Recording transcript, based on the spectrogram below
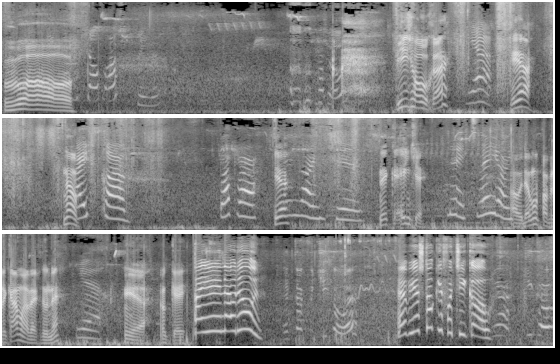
Wow. Die is hoog, hè? Ja, Ja. Nou, ijskraan. Papa, ja. twee handjes. Ik eentje. Nee, twee handjes. Oh, dan moet papa de camera wegdoen, hè? Ja. Ja, oké. Wat gaan jullie nou doen? Een tak voor Chico, hè? Heb je een stokje voor Chico? Ja, Chico.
